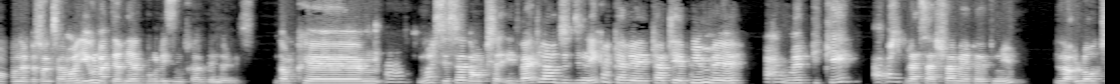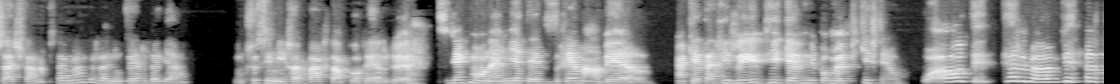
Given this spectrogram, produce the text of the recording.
on a besoin de savoir il est où le matériel pour les intraveineuses. Donc, euh, ouais, c'est ça. Donc, il devait être l'heure du dîner quand elle, quand elle est venue me, me piquer. la sage-femme est revenue. L'autre sage-femme, finalement, la nouvelle de garde. Donc, ça, c'est mes repères temporels. Je me souviens que mon amie était vraiment belle. Quand elle est arrivée puis qu'elle est venue pour me piquer, j'étais « Wow, t'es tellement belle! »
